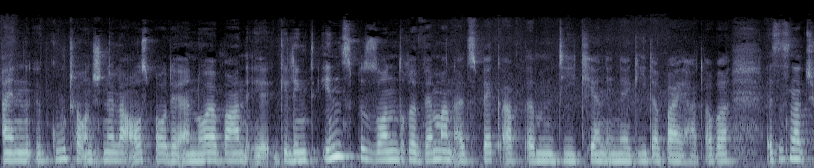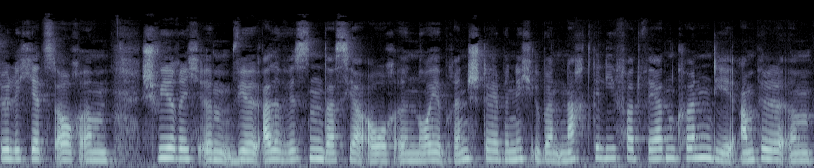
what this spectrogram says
ein guter und schneller Ausbau der Erneuerbaren äh, gelingt insbesondere, wenn man als Backup ähm, die Kernenergie dabei hat. Aber es ist natürlich jetzt auch ähm, schwierig. Wir alle wissen, dass ja auch äh, neue Brennstäbe nicht über Nacht geliefert werden können. Die Ampel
